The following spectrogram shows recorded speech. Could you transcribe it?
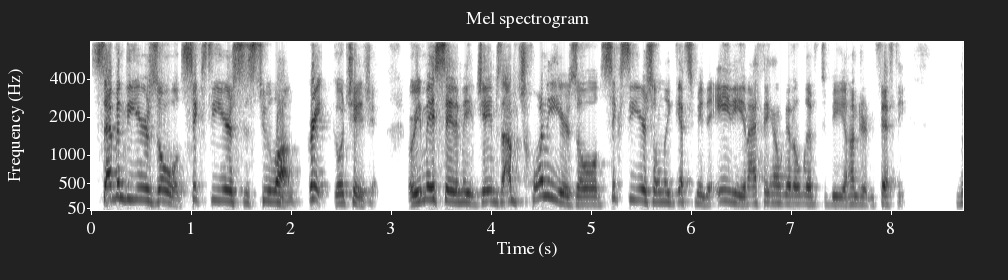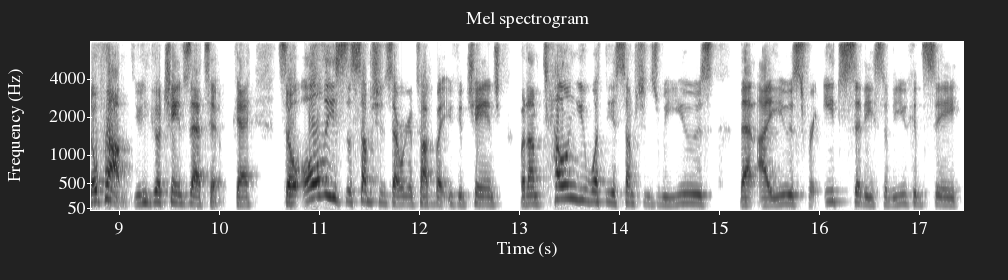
70 years old, 60 years is too long. Great, go change it. Or you may say to me, James, I'm 20 years old, 60 years only gets me to 80, and I think I'm going to live to be 150. No problem. You can go change that too. Okay. So, all these assumptions that we're going to talk about, you can change, but I'm telling you what the assumptions we use that I use for each city so that you can see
